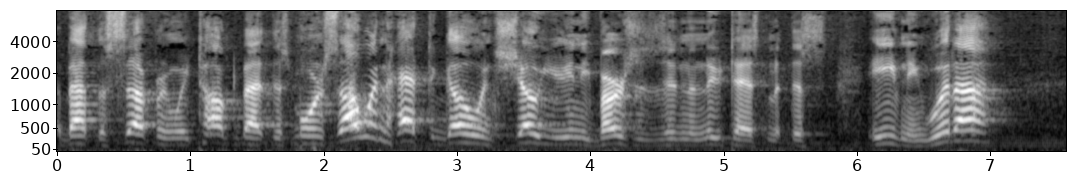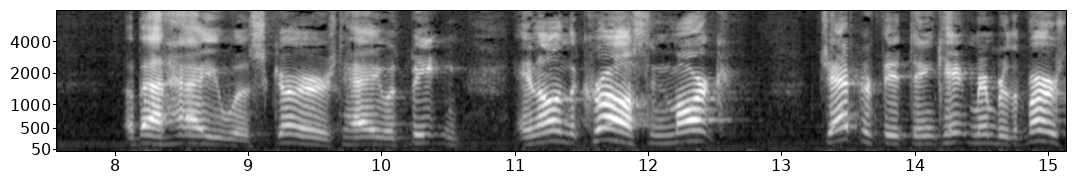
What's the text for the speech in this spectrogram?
about the suffering. We talked about this morning. So I wouldn't have to go and show you any verses in the New Testament this evening, would I? About how he was scourged, how he was beaten. And on the cross in Mark chapter 15, can't remember the verse,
